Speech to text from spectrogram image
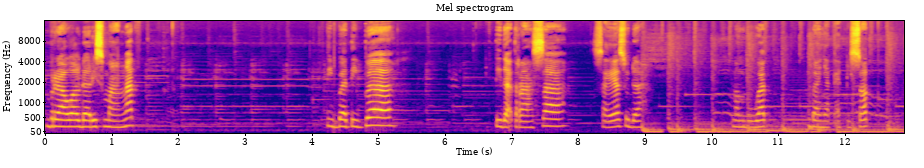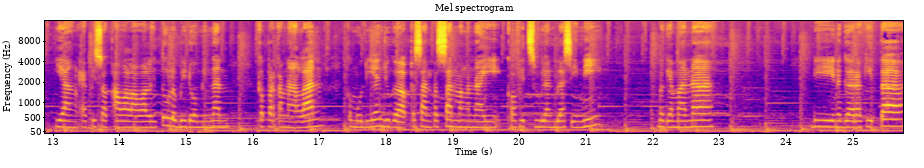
berawal dari semangat, tiba-tiba tidak terasa saya sudah membuat banyak episode yang episode awal-awal itu lebih dominan ke perkenalan, kemudian juga pesan-pesan mengenai COVID-19 ini, bagaimana di negara kita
